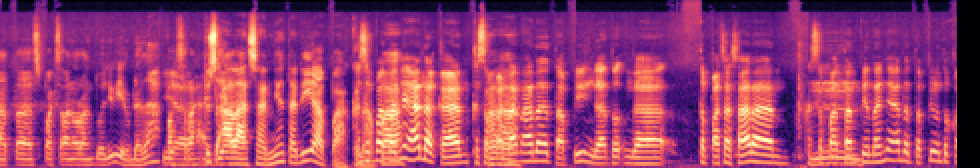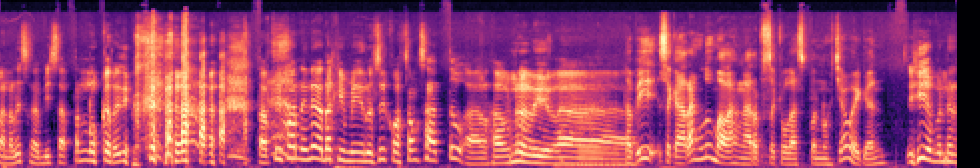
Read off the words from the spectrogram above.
atas paksaan orang tua juga ya udahlah Iya. pasrah Terus aja. alasannya tadi apa? Kenapa? kesempatannya ada kan kesempatan ada tapi nggak nggak tepat sasaran kesempatan Hmm. pindahnya ada tapi untuk analis nggak bisa penuh katanya tapi Van ini ada kimia industri 01 alhamdulillah Tapi sekarang lu malah ngarep sekelas penuh cewek kan? iya bener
